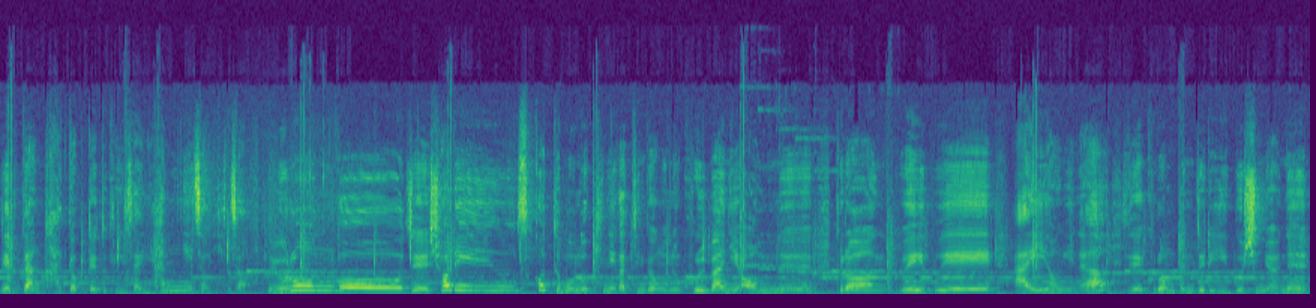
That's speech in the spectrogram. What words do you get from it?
일단 가격대도 굉장히 합리적이죠. 이런 거 이제 셔링 스커트 모노키니 같은 경우는 골반이 없는 그런 웨이브의 I형이나 이제 그런 분들이 입으시면은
